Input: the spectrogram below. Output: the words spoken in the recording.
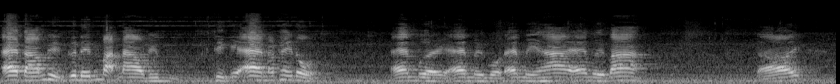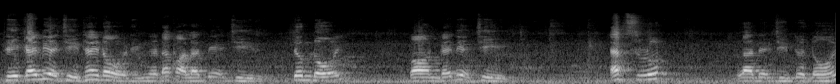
E8 thì cứ đến bạn nào thì thì cái E nó thay đổi. E10, E11, E12, E13 đấy thì cái địa chỉ thay đổi thì người ta gọi là địa chỉ tương đối. Còn cái địa chỉ absolute là địa chỉ tuyệt đối.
